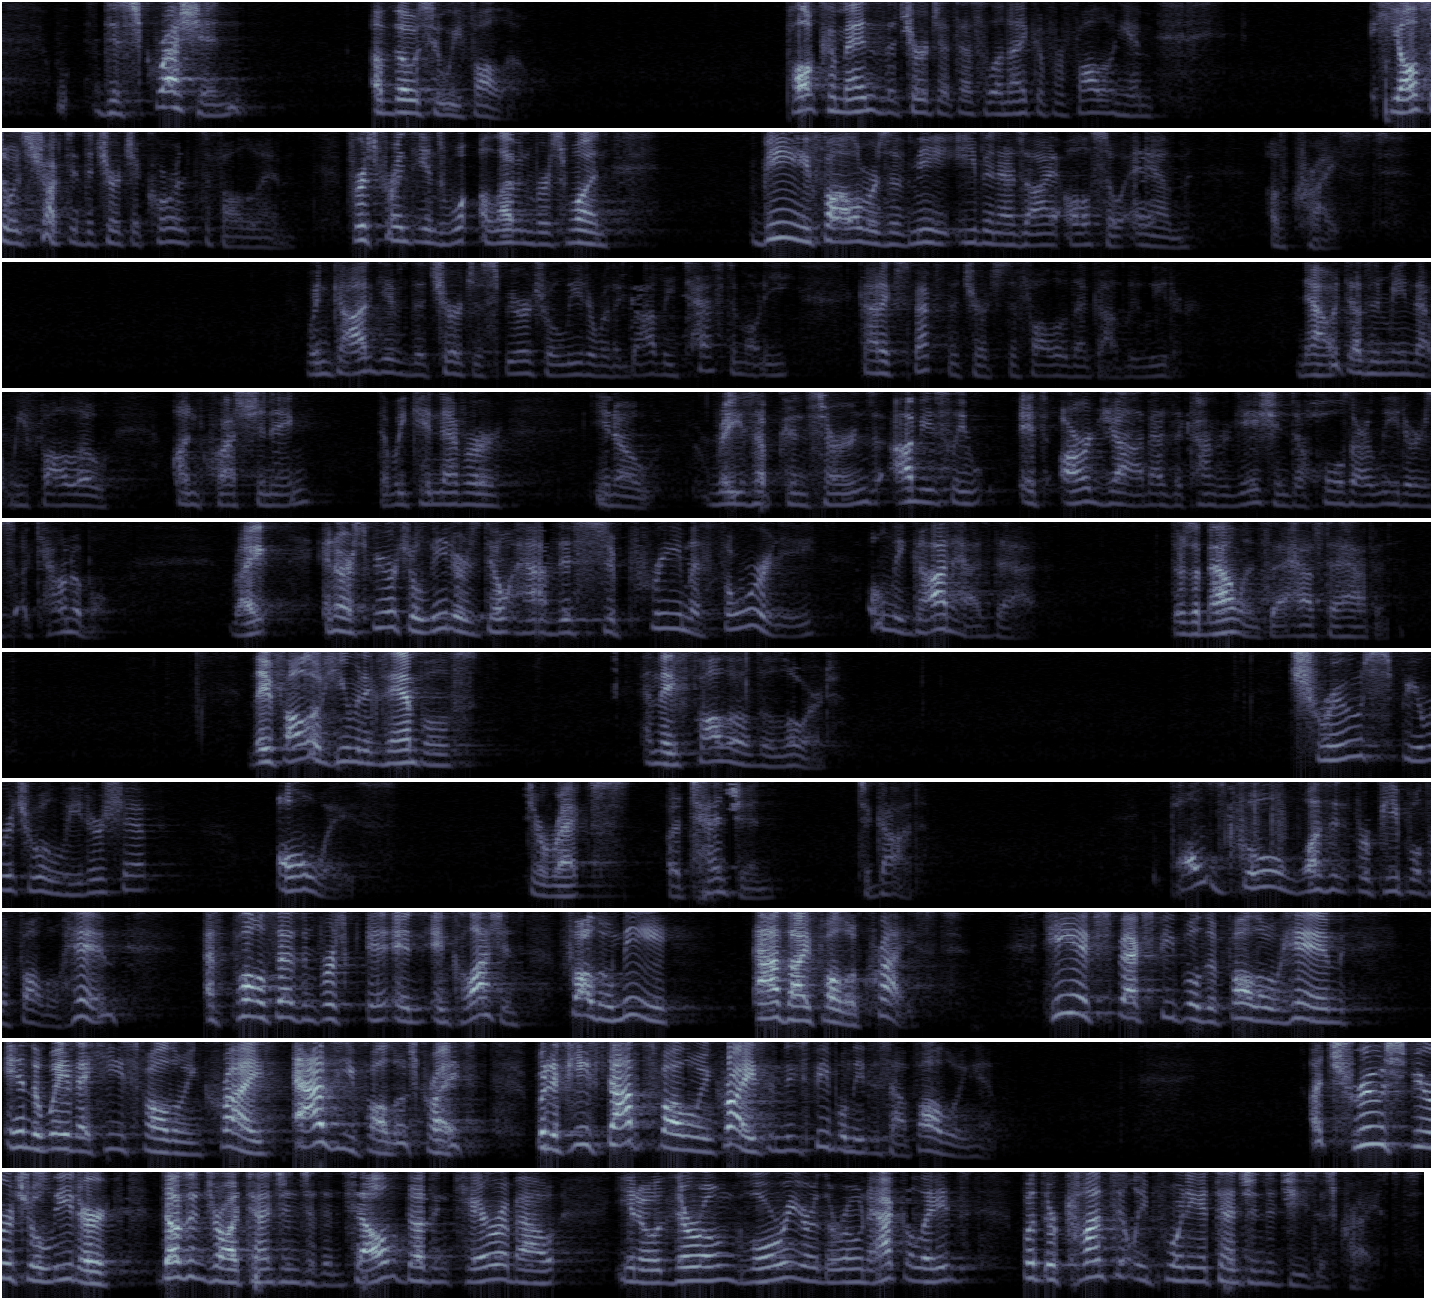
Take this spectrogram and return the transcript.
discretion of those who we follow. Paul commends the church at Thessalonica for following him. He also instructed the church at Corinth to follow him. 1 Corinthians 11, verse 1 Be followers of me, even as I also am of Christ. When God gives the church a spiritual leader with a godly testimony, God expects the church to follow that godly leader. Now, it doesn't mean that we follow unquestioning, that we can never, you know, raise up concerns. Obviously, it's our job as the congregation to hold our leaders accountable, right? And our spiritual leaders don't have this supreme authority, only God has that. There's a balance that has to happen. They followed human examples and they followed the Lord. True spiritual leadership always directs attention to God. Paul's goal wasn't for people to follow him. As Paul says in, first, in, in Colossians, follow me as I follow Christ. He expects people to follow him in the way that he's following Christ as he follows Christ. But if he stops following Christ, then these people need to stop following him. A true spiritual leader doesn't draw attention to themselves, doesn't care about, you know, their own glory or their own accolades, but they're constantly pointing attention to Jesus Christ.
